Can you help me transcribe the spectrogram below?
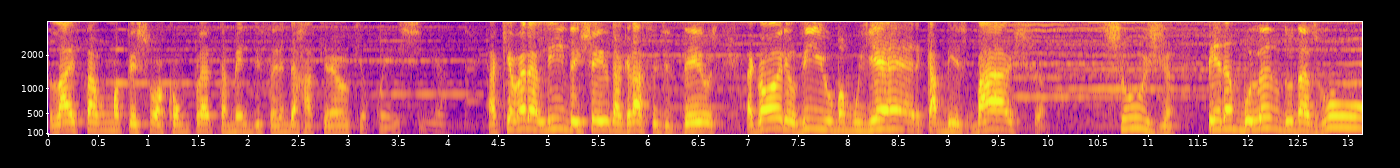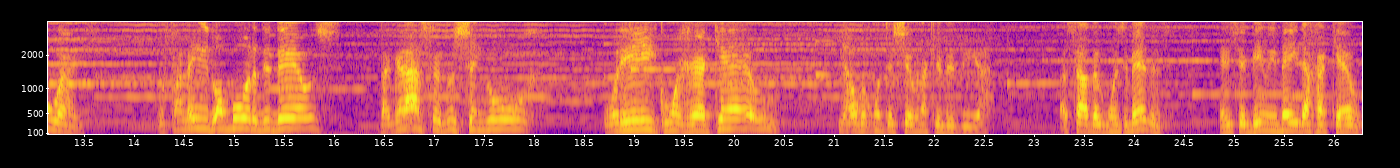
Lá estava uma pessoa completamente diferente da Raquel que eu conhecia. Raquel era linda e cheia da graça de Deus. Agora eu vi uma mulher cabisbaixa, suja, perambulando nas ruas. Eu falei do amor de Deus, da graça do Senhor. Orei com a Raquel e algo aconteceu naquele dia. Passado alguns meses, recebi um e-mail da Raquel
